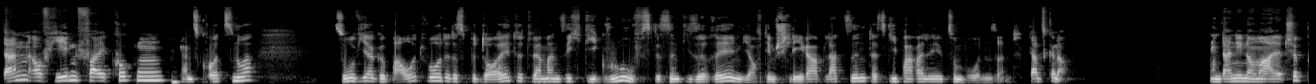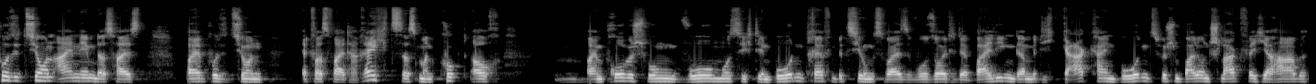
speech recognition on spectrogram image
Dann auf jeden Fall gucken. Ganz kurz nur so wie er gebaut wurde. Das bedeutet, wenn man sich die Grooves, das sind diese Rillen, die auf dem Schlägerblatt sind, dass die parallel zum Boden sind. Ganz genau. Und dann die normale Chip-Position einnehmen, das heißt bei Position etwas weiter rechts, dass man guckt auch beim Probeschwung, wo muss ich den Boden treffen, beziehungsweise wo sollte der Ball liegen, damit ich gar keinen Boden zwischen Ball und Schlagfläche habe,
